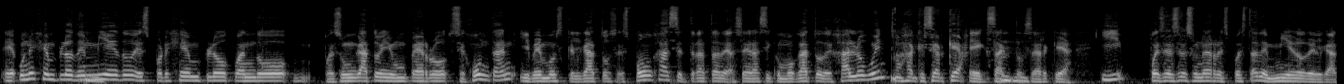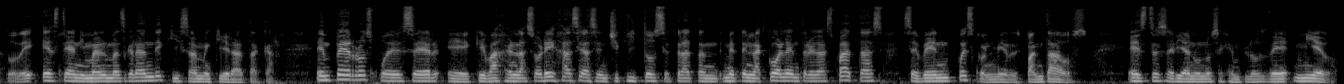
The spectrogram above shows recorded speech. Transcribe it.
Eh, un ejemplo de mm. miedo es, por ejemplo, cuando pues un gato y un perro se juntan y vemos que el gato se esponja, se trata de hacer así como gato de Halloween. Ajá, que se arquea. Exacto, se arquea. Y pues esa es una respuesta de miedo del gato, de este animal más grande quizá me quiera atacar. En perros puede ser eh, que bajan las orejas, se hacen chiquitos, se tratan, meten la cola entre las patas, se ven pues con miedo, espantados. Estos serían unos ejemplos de miedo.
